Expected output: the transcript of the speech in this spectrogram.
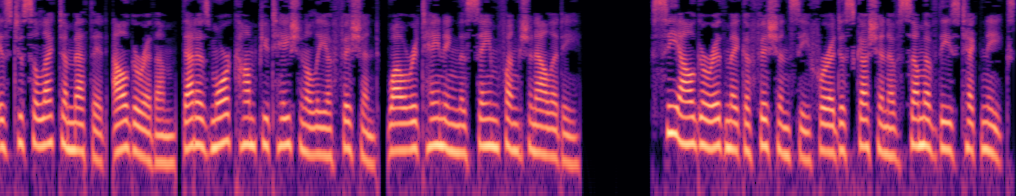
is to select a method algorithm that is more computationally efficient, while retaining the same functionality. See algorithmic efficiency for a discussion of some of these techniques.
